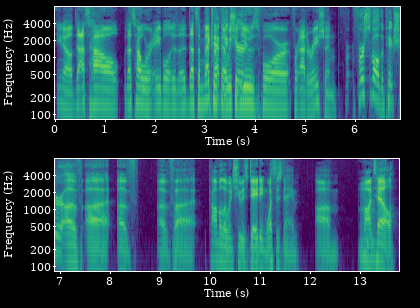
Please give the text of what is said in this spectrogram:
you know, that's how that's how we're able. uh, That's a metric that that, we picture- can use for for adoration. First of all, the picture of uh of of uh Kamala when she was dating what's his name um Montel.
